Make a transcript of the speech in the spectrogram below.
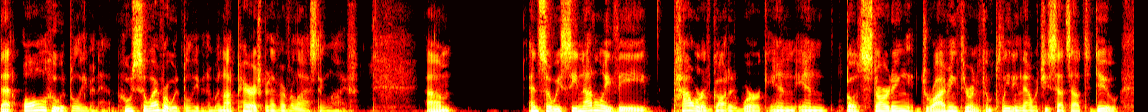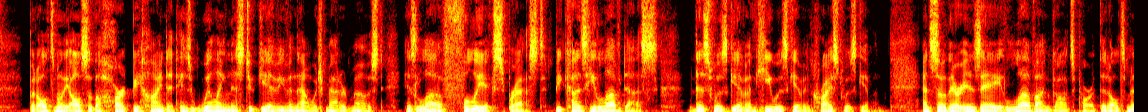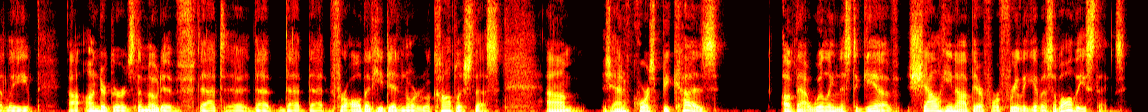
that all who would believe in him, whosoever would believe in him, would not perish but have everlasting life. Um, and so we see not only the power of God at work in, in both starting, driving through, and completing that which he sets out to do, but ultimately also the heart behind it, his willingness to give even that which mattered most, his love fully expressed. Because he loved us, this was given, he was given, Christ was given. And so there is a love on God's part that ultimately uh, undergirds the motive that uh, that that that for all that he did in order to accomplish this, um, and of course because of that willingness to give, shall he not therefore freely give us of all these things?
